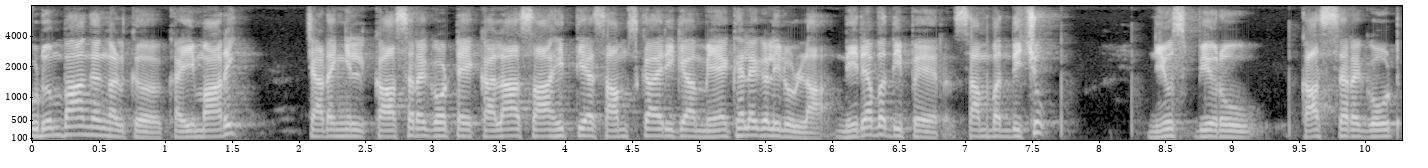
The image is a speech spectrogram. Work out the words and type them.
കുടുംബാംഗങ്ങൾക്ക് കൈമാറി. ചടങ്ങിൽ കാസർഗോട്ടെ കലാ സാഹിത്യ സാംസ്കാരിക മേഖലകളിലുള്ള നിരവധി പേർ സംബന്ധിച്ചു. News bureau Kasaragod.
